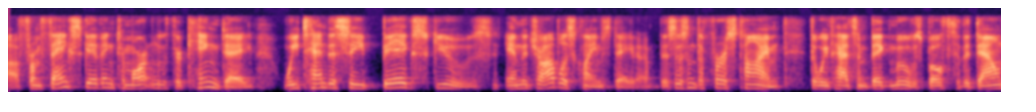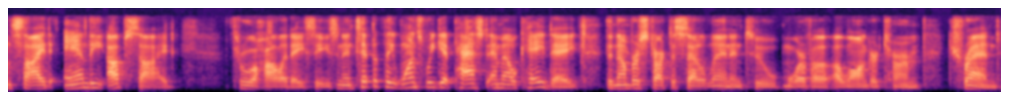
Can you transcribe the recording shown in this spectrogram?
Uh, from Thanksgiving to Martin Luther King Day, we tend to see big skews in the jobless claims data. This isn't the first time that we've had some big moves, both to the downside and the upside through a holiday season. And typically, once we get past MLK Day, the numbers start to settle in into more of a, a, longer term trend.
